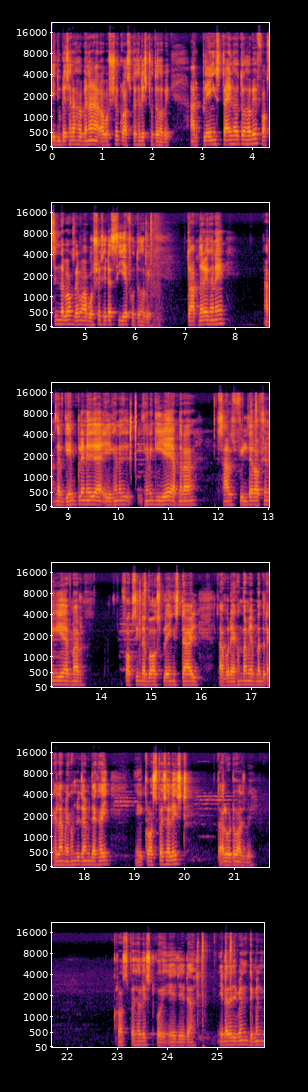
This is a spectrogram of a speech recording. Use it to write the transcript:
এই দুটো ছাড়া হবে না আর অবশ্যই ক্রস স্পেশালিস্ট হতে হবে। আর প্লেইং স্টাইল হতে হবে ফক্স ইন দ্য বক্স এবং অবশ্যই সেটা সিএফ হতে হবে। তো আপনারা এখানে আপনার গেম প্ল্যানে এখানে এখানে গিয়ে আপনারা সার্চ ফিল্টার অপশানে গিয়ে আপনার fox in the box playing style তারপরে এখন তো আমি আপনাদের দেখালাম এখন যদি আমি দেখাই, এই ক্রস স্পেশালিস্ট তাহলে ওটাও আসবে। ক্রস স্পেশালিস্ট কই? এই যে এটা। এটাতে দিবেন দেখবেন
